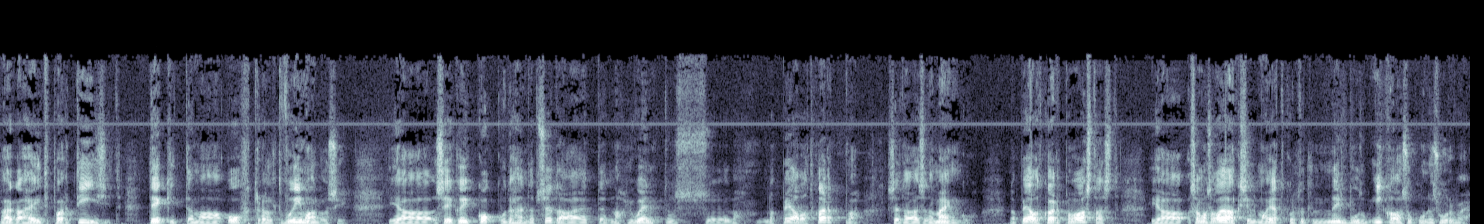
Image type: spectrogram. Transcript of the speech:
väga häid partiisid, tekitama ohtralt võimalusi ja see kõik kokku tähendab seda, et, et noh, Juventus noh, nad peavad kartma seda, seda mängu. Nad peavad kartma vastast ja samas Ajaxil ma jätkuvalt ütlen, neil puudub igasugune surve.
